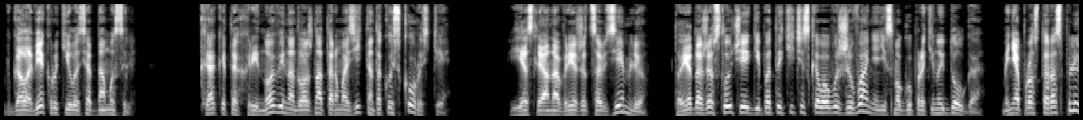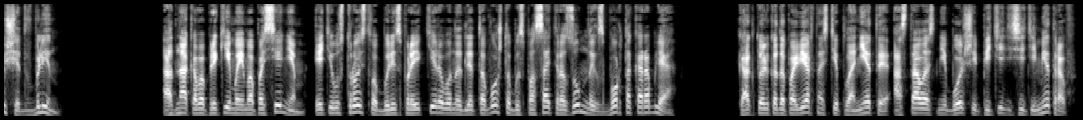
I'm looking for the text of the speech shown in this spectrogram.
В голове крутилась одна мысль. Как эта хреновина должна тормозить на такой скорости? Если она врежется в землю, то я даже в случае гипотетического выживания не смогу протянуть долго. Меня просто расплющит в блин. Однако, вопреки моим опасениям, эти устройства были спроектированы для того, чтобы спасать разумных с борта корабля. Как только до поверхности планеты осталось не больше 50 метров,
